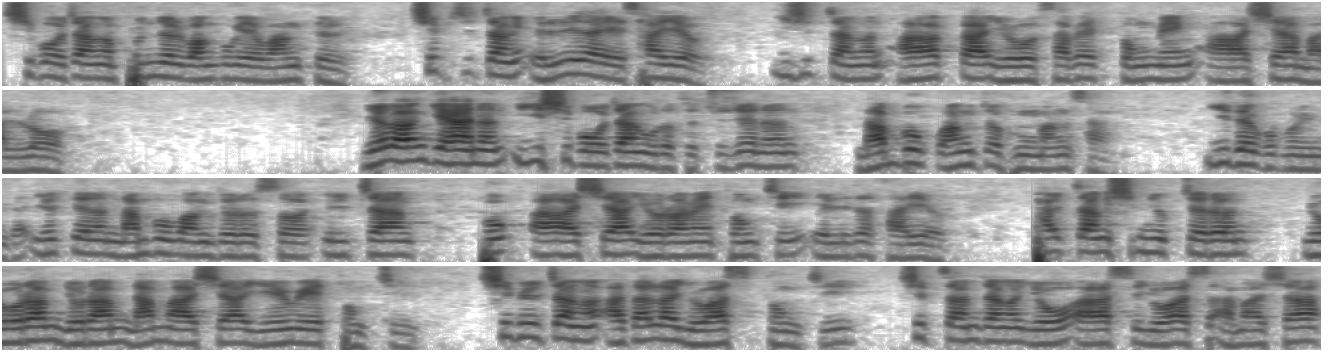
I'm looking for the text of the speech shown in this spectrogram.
15장은 분열 왕국의 왕들, 17장 엘리야의 사역, 20장은 아합과 여호사백 동맹 아시아 말로, 11개 하는 25장으로서 주제는 남북 왕조 흥망사. 2대 구분입니다. 1대는 남북 왕조로서 1장 북아시아 요람의 통치 엘리자 사역 8장 16절은 요람 요람 남아시아 예후의 통치. 11장은 아달라 요아스 통치. 13장은 요아스 요아스 아마샤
